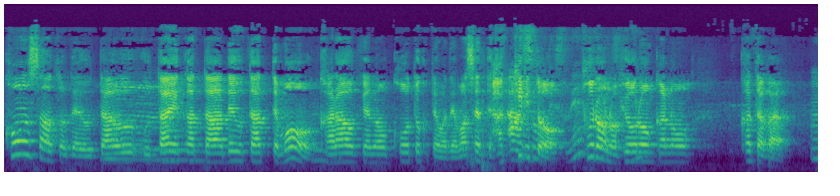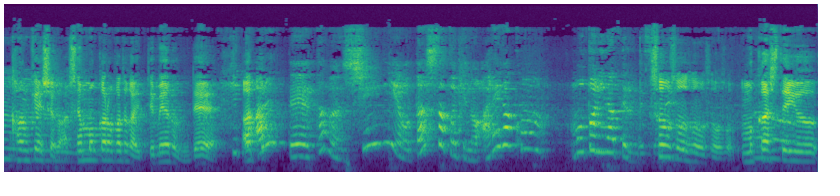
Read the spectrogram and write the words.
コンサートで歌ううん。歌い方で歌ってもうん。カラオケの高得点は出ませんってはっきりとプロの評論家の方がうん関係者が専門家の方が言ってみえるんであれって多分 CD を出した時のあれが根元になってるんですよね。そうそうそうそうそう。昔で言う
